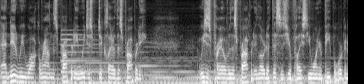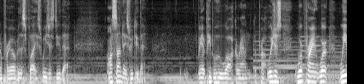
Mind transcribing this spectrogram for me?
at noon we walk around this property and we just declare this property. We just pray over this property, Lord. If this is your place, you want your people. We're going to pray over this place. We just do that. On Sundays we do that. We have people who walk around the property. We just we're praying. We're we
